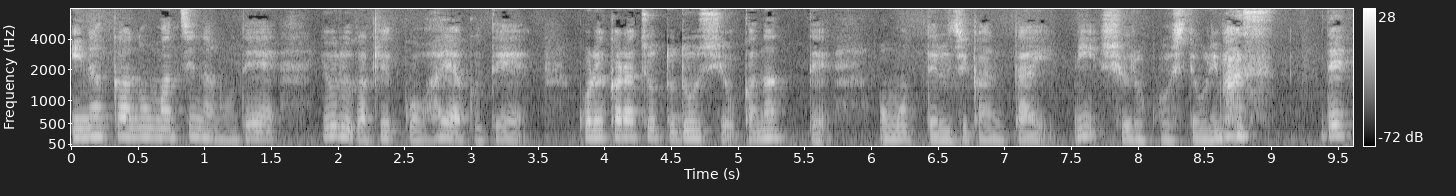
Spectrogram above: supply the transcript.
田舎の町なので夜が結構早くてこれからちょっとどうしようかなって思ってる時間帯に収録をしております。で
